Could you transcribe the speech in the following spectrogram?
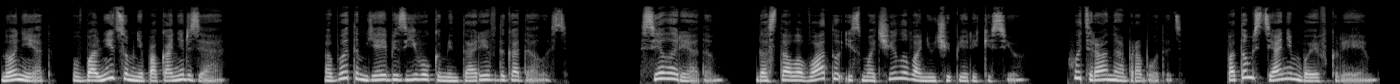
Но нет, в больницу мне пока нельзя». Об этом я и без его комментариев догадалась. Села рядом, достала вату и смочила вонючей перекисью. Хоть рано обработать. Потом стянем БФ клеем.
